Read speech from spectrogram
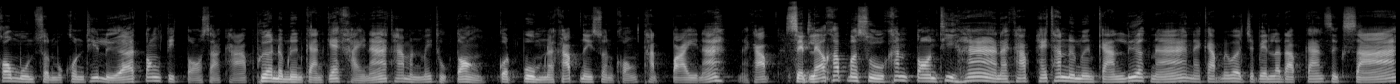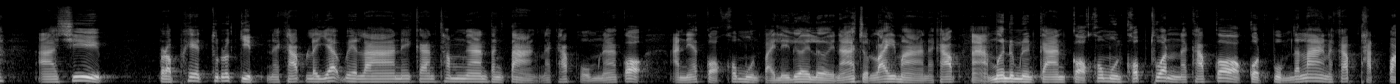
ข้อมูลส่วนบุคคลที่เหลือต้องติดต่อสาขาเพื่อดำเนินการแก้ไขนะ ถ้ามันไม่ถูกต้องกดปุ่มนะครับในส่วนของถัดไปนะนะครับเสร็จแล้วครับมาสู่ขั้นตอนที่5นะครับให้ท่านดำเนินการเลือกนะนะครับไม่ว่าจะเป็นระดับการศึกษา อาชีพประเภทธุรกิจนะครับระยะเวลาในการทำงานต่างๆนะครับผมนะก็อันนี้กรอกข้อมูลไปเรื่อยๆเลยนะจนไล่มานะครับอ่าเมื่อดำเนินการกรอกข้อมูลครบถ้วนนะครับก็กดปุ่มด้านล่างนะครับถัดไป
